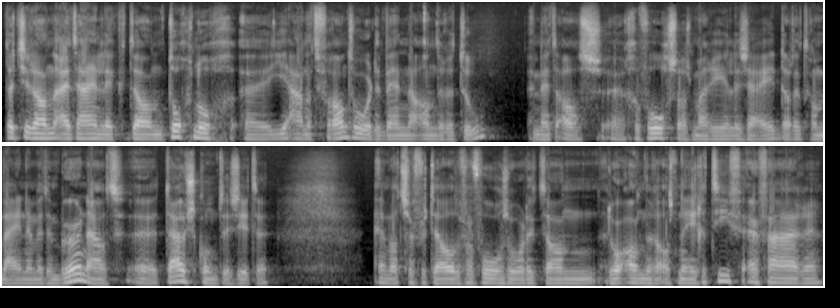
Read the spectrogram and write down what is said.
dat je dan uiteindelijk dan toch nog je aan het verantwoorden bent naar anderen toe. Met als gevolg, zoals Marielle zei, dat ik dan bijna met een burn-out thuis kom te zitten. En wat ze vertelde, vervolgens word ik dan door anderen als negatief ervaren.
